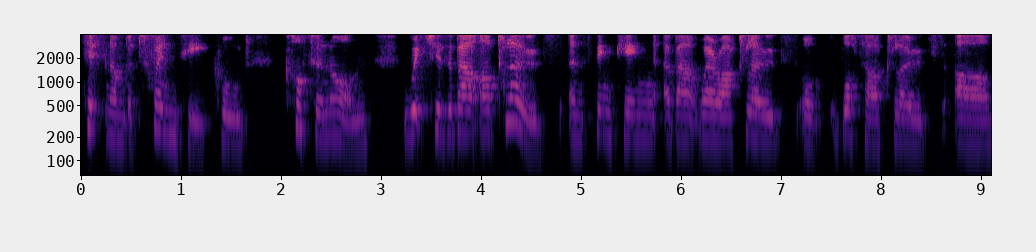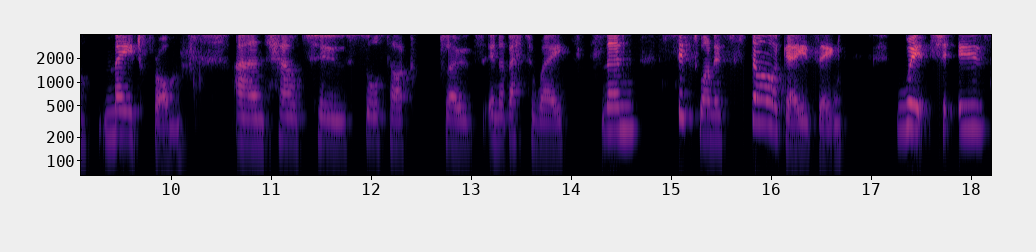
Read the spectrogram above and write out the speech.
tip number 20 called Cotton On, which is about our clothes and thinking about where our clothes or what our clothes are made from and how to source our clothes in a better way. Then this one is stargazing, which is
